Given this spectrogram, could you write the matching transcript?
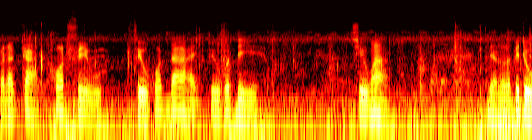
บรรยากาศโคตรฟิลฟิลโคตรได้ฟิลโคตรดี ชิลมาก เดี๋ยวเราไปดู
